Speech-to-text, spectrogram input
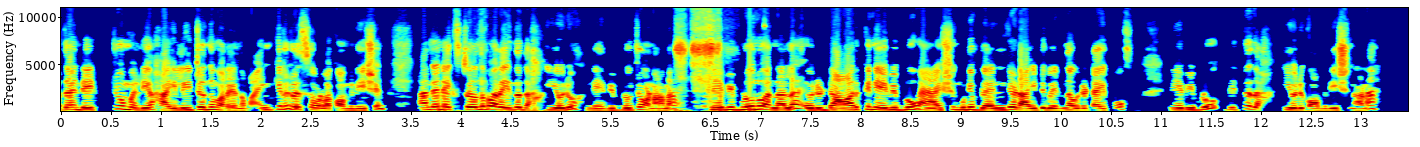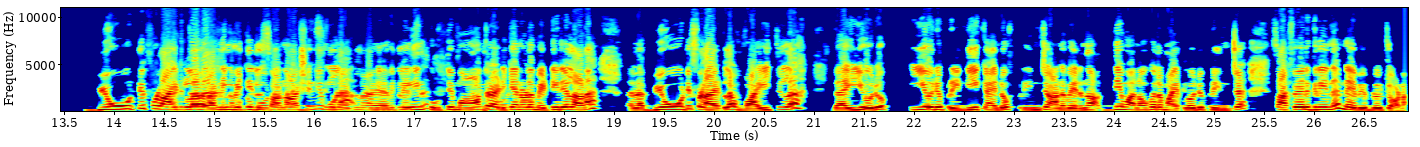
അത് അതിന്റെ ഏറ്റവും വലിയ ഹൈലൈറ്റ് എന്ന് പറയുന്നത്. ഭയങ്കര രസമുള്ള കോമ്പിനേഷൻ അതിന്റെ നെക്സ്റ്റ് എന്ന് പറയുന്നത് ഈ ഒരു നേവി ബ്ലൂ ടോൺ ആണ്. നേവി ബ്ലൂ എന്ന് പറഞ്ഞാൽ ഒരു ഡാർക്ക് നേവി ബ്ലൂ ആഷും കൂടി ബ്ലെൻഡഡ് ആയിട്ട് വരുന്ന ഒരു type of navy blue with ദാ ഈ ഒരു കോമ്പിനേഷൻ ആണ്. ബ്യൂട്ടിഫുൾ ആയിട്ടുള്ള റണ്ണിങ് മെറ്റീരിയൽസ് ആണ്. materials. പ്ലെയിൻ കുർത്തി മാത്രം അടിക്കാനുള്ള മെറ്റീരിയൽ ആണ്. നല്ല ബ്യൂട്ടിഫുൾ ആയിട്ടുള്ള വൈറ്റിൽ ഈ ഒരു ഈ ഒരു പ്രിന്റ് ഈ കൈൻഡ് ഓഫ് പ്രിന്റ് ആണ് വരുന്നത്. അതിമനോഹരമായിട്ടുള്ള ഒരു print sapphire green navy blue tone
